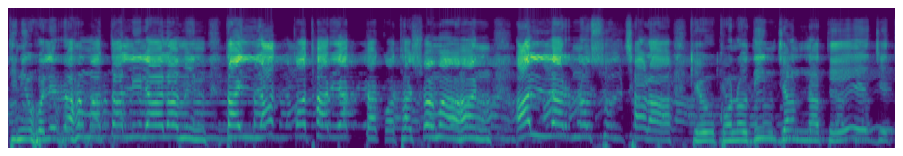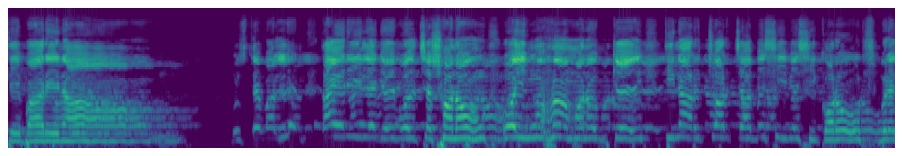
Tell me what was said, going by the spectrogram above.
তিনি হলেন রহমত রহমাত আলামিন। তাই লাখ কথার একটা কথা সমান। আল্লাহর নসুল ছাড়া কেউ কোনো দিন জান্নাতে যেতে পারে না। বুঝতে পারলেন? তাইরই লেগেই বলছে, শোনো, ওই মহামানবকে তিনার চর্চা বেশি বেশি করো। বলে,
